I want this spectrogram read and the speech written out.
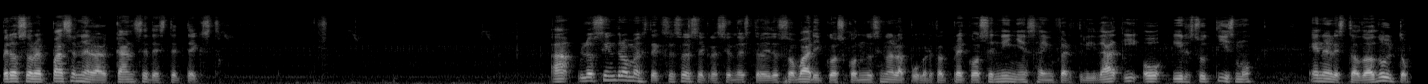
pero sobrepasan el alcance de este texto. Ah, los síndromes de exceso de secreción de esteroides ováricos conducen a la pubertad precoz en niñas, a infertilidad y o hirsutismo en el estado adulto.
